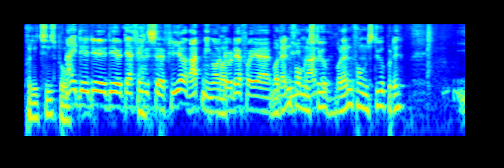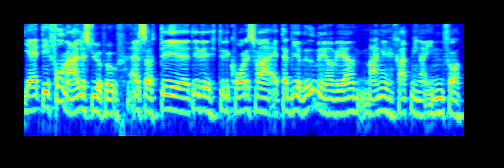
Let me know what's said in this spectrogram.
på det tidspunkt. Nej, det, det, det, der findes øh, flere retninger, og det var derfor, jeg... Hvordan får, man styr, hvordan får man styr på det? Ja, det får man aldrig styr på. Altså, det, øh, det, det, det er det korte svar, at der bliver ved med at være mange retninger inden for,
